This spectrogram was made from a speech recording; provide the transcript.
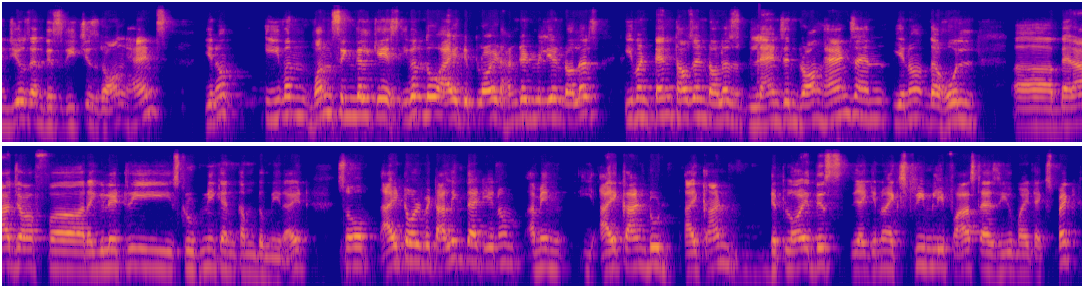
ngos and this reaches wrong hands you know even one single case even though i deployed 100 million dollars even $10,000 lands in wrong hands and, you know, the whole uh, barrage of uh, regulatory scrutiny can come to me, right? So I told Vitalik that, you know, I mean, I can't do, I can't deploy this, like, you know, extremely fast as you might expect.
